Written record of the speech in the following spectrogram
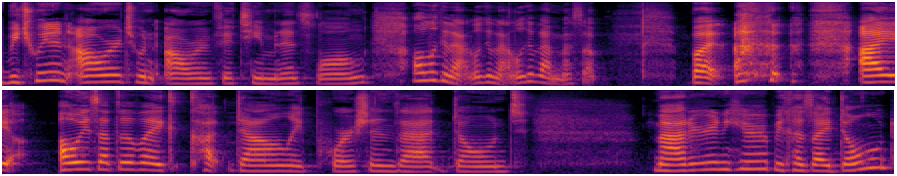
between an hour to an hour and 15 minutes long. Oh look at that look at that look at that mess up. But i always have to like cut down like portions that don't matter in here because I don't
